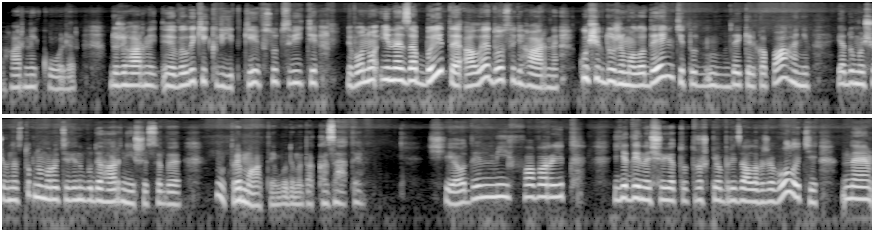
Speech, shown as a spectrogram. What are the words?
гарний колір. Дуже гарні е, великі квітки в суцвіті. Воно і не забите, але досить гарне. Кущик дуже молоденький, тут декілька паганів. Я думаю, що в наступному році він буде гарніше себе ну, тримати, будемо так казати. Ще один мій фаворит. Єдине, що я тут трошки обрізала вже волоті, не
